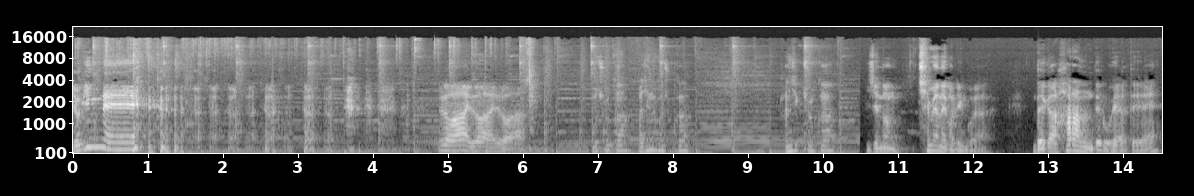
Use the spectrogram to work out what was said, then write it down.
여기 있네. 일로 와 일로 와 일로 와. 뭐 줄까? 맛있는 거 줄까? 간식 줄까? 이제 넌 체면에 걸린 거야. 내가 하라는 대로 해야 돼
